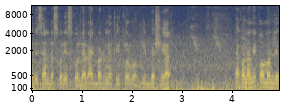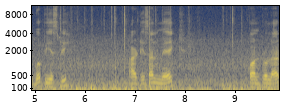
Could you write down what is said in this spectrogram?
এবিসি আন্ডারস্কোর স্কুল রাইট বাটনে ক্লিক করব গিট বে শেয়ার এখন আমি কমান্ড লিখব PSP artisan make controller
